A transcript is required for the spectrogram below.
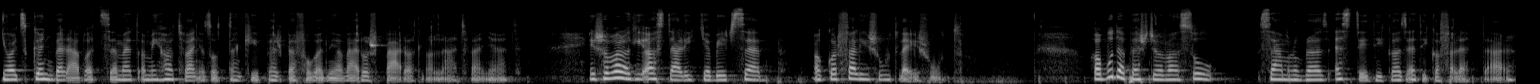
nyolc könyvbelábadt szemet, ami hatványozottan képes befogadni a város páratlan látványát. És ha valaki azt állítja, Bécs szebb, akkor fel is út, le is út. Ha Budapestről van szó, számomra az esztétika az etika felett áll.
